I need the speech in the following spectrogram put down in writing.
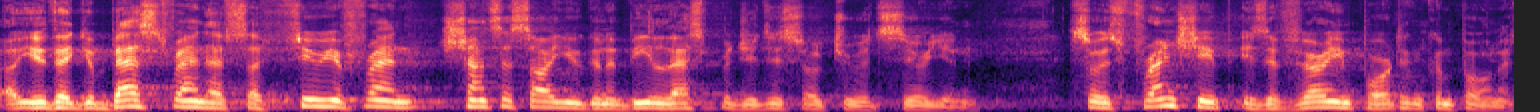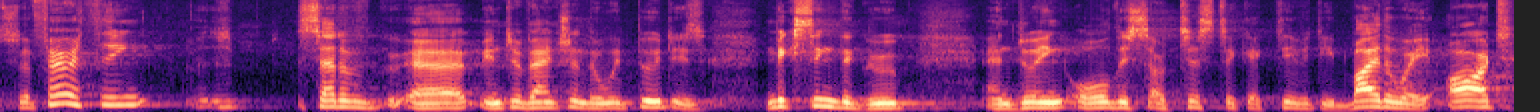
uh, that your best friend has a Syrian friend, chances are you're going to be less prejudicial towards Syrian. So his friendship is a very important component. So the first thing, set of uh, intervention that we put is mixing the group and doing all this artistic activity. By the way, art,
